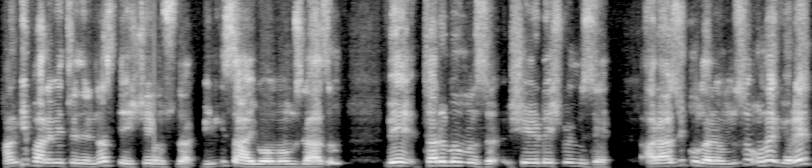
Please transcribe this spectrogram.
hangi parametreleri nasıl değişeceği konusunda bilgi sahibi olmamız lazım ve tarımımızı, şehirleşmemizi, arazi kullanımımızı ona göre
